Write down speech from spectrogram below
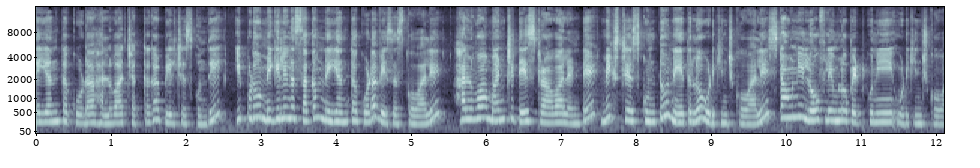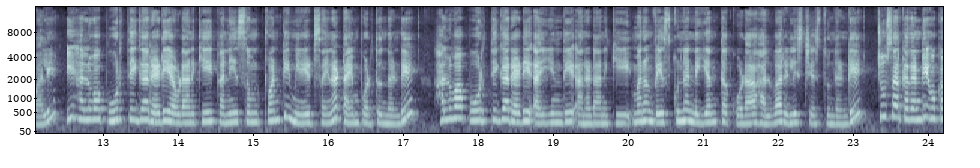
నెయ్యి అంతా కూడా హల్వా చక్కగా పీల్చేసుకుంది ఇప్పుడు మిగిలిన సగం నెయ్యి అంతా కూడా వేసేసుకోవాలి. హల్వా మంచి టేస్ట్ రావాలంటే మిక్స్ చేసుకుంటూ నేతలో ఉడికించుకోవాలి. స్టవ్ని లో ఫ్లేమ్లో పెట్టుకుని ఉడికించుకోవాలి. ఈ హల్వా పూర్తిగా రెడీ అవడానికి కనీసం ట్వంటీ మినిట్స్ అయినా టైం పడుతుందండి. హల్వా పూర్తిగా రెడీ అయ్యింది అనడానికి మనం వేసుకున్న నెయ్యంతా కూడా హల్వా రిలీజ్ చేస్తుందండి. చూసారు కదండి ఒక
